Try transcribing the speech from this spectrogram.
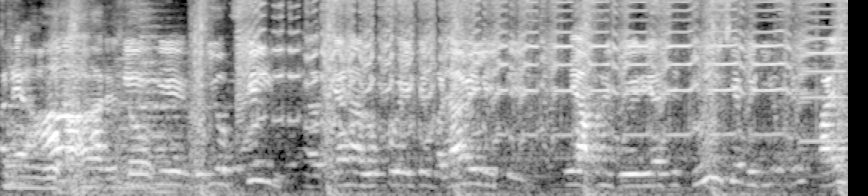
અને આ. જે વીડિયો ફિલ્મ ત્યાંના લોકોએ જે બનાવેલી છે એ આપણે જોઈ રહ્યા છીએ જૂની છે વીડિયો ફિલ્મ ફાઇવ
